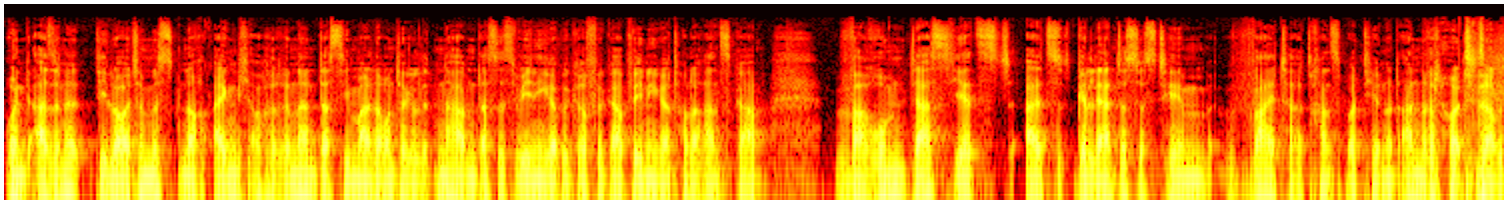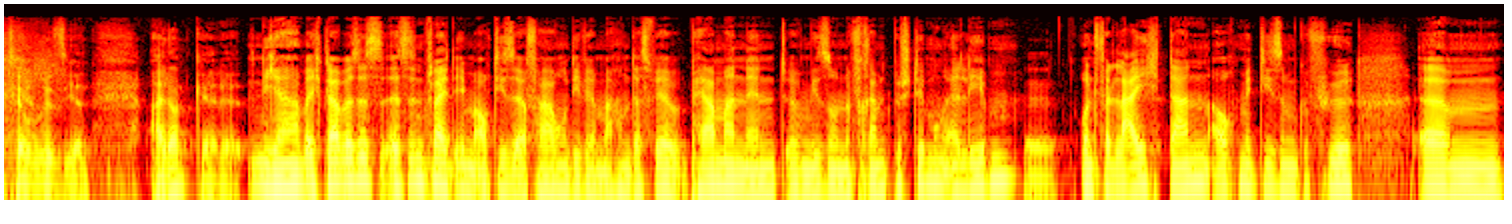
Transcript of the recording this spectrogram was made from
Und also ne, die Leute müssten doch eigentlich auch erinnern, dass sie mal darunter gelitten haben, dass es weniger Begriffe gab, weniger Toleranz gab. Warum das jetzt als gelerntes System weiter transportieren und andere Leute damit terrorisieren? I don't get it. Ja, aber ich glaube, es ist, es sind vielleicht eben auch diese Erfahrungen, die wir machen, dass wir permanent irgendwie so eine Fremdbestimmung erleben und vielleicht dann auch mit diesem Gefühl, ähm,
